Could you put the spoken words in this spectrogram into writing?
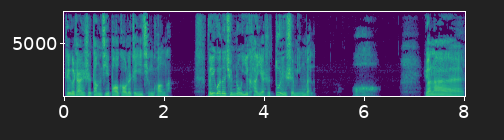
这个战士当即报告了这一情况啊！围观的群众一看也是顿时明白了，哦，原来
